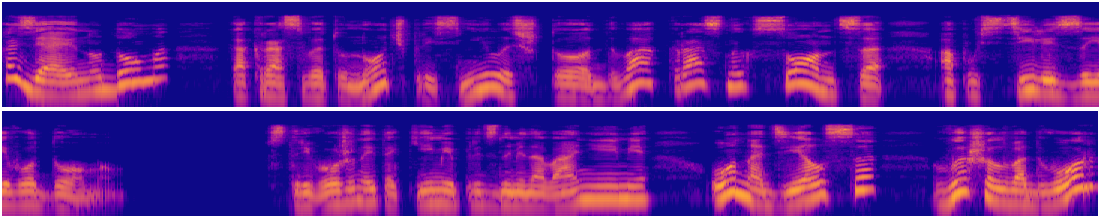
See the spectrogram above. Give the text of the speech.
Хозяину дома как раз в эту ночь приснилось, что два красных солнца опустились за его домом. Встревоженный такими предзнаменованиями, он оделся, вышел во двор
